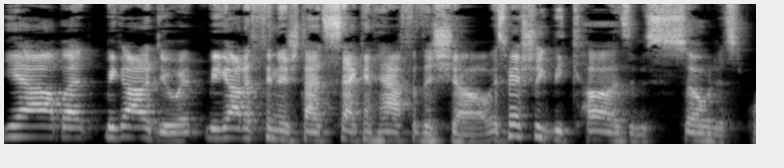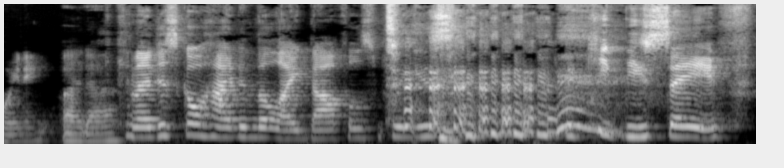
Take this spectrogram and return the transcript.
Yeah, but we gotta do it. We gotta finish that second half of the show, especially because it was so disappointing. But uh Can I just go hide in the light novels, please? keep me safe.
